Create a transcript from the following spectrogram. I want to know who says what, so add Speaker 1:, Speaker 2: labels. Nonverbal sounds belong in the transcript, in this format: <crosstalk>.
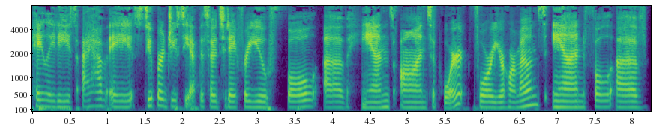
Speaker 1: Hey, ladies, I have a super juicy episode today for you, full of hands on support for your hormones and full of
